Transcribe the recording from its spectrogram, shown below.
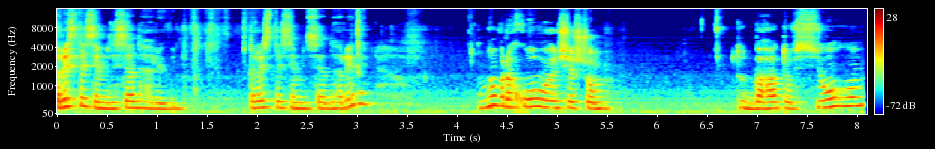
370 гривень. 370 гривень. Ну, враховуючи, що тут багато всього.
